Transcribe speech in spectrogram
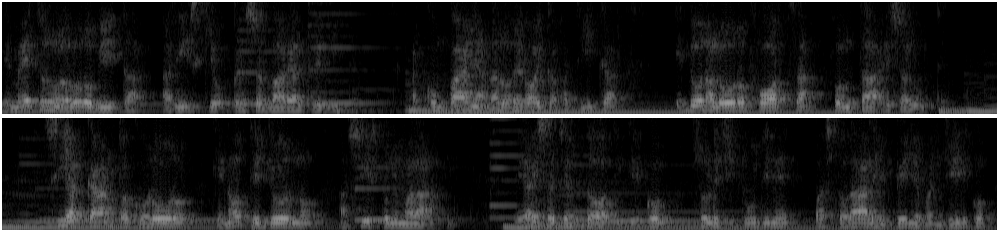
e mettono la loro vita a rischio per salvare altre vite. Accompagna la loro eroica fatica e dona loro forza, bontà e salute. Sia accanto a coloro che notte e giorno assistono i malati e ai sacerdoti che con sollecitudine pastorale e impegno evangelico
